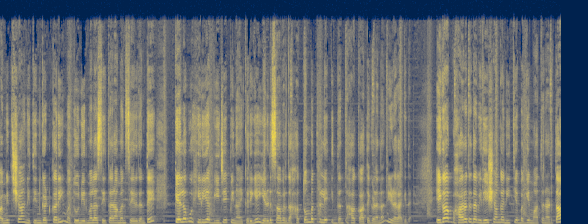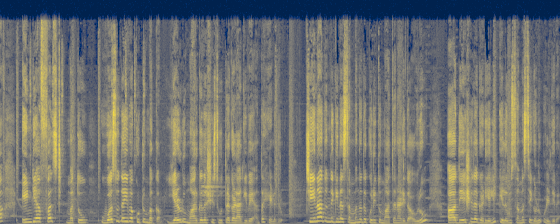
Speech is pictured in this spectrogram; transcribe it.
ಅಮಿತ್ ಶಾ, ನಿತಿನ್ ಗಡ್ಕರಿ ಮತ್ತು ನಿರ್ಮಲಾ ಸೀತಾರಾಮನ್ ಸೇರಿದಂತೆ ಕೆಲವು ಹಿರಿಯ ಬಿಜೆಪಿ ನಾಯಕರಿಗೆ ಎರಡು ಸಾವಿರದ ಹತ್ತೊಂಬತ್ತರಲ್ಲೇ ಇದ್ದಂತಹ ಖಾತೆಗಳನ್ನು ನೀಡಲಾಗಿದೆ. ಈಗ ಭಾರತದ ವಿದೇಶಾಂಗ ನೀತಿಯ ಬಗ್ಗೆ ಮಾತನಾಡ್ತಾ, ಇಂಡಿಯಾ ಫಸ್ಟ್ ಮತ್ತು ವಸುದೈವ ಕುಟುಂಬಕಂ ಎರಡು ಮಾರ್ಗದರ್ಶಿ ಸೂತ್ರಗಳಾಗಿವೆ ಅಂತ ಹೇಳಿದರು. ಚೀನಾದೊಂದಿಗಿನ ಸಂಬಂಧದ ಕುರಿತು ಮಾತನಾಡಿದ ಅವರು, ಆ ದೇಶದ ಗಡಿಯಲ್ಲಿ ಕೆಲವು ಸಮಸ್ಯೆಗಳು ಉಳಿದಿವೆ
